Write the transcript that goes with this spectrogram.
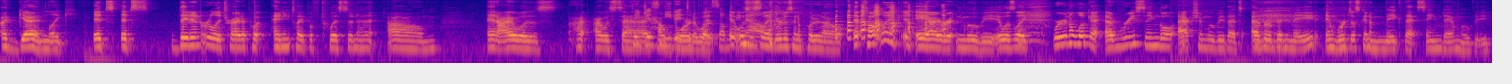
again like it's it's they didn't really try to put any type of twist in it um and i was i, I was sad they just how needed bored to it put was. It was just like we're just gonna put it out. It felt like an ai written movie. It was like we're gonna look at every single action movie that's ever been made and we're just gonna make that same damn movie.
